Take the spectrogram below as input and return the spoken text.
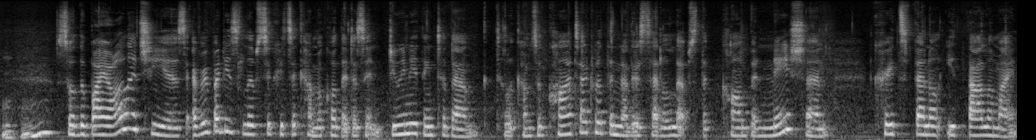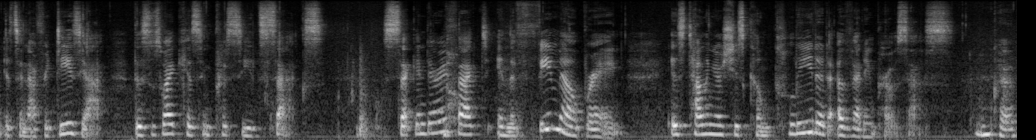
Mm-hmm. So the biology is everybody's lips secretes a chemical that doesn't do anything to them till it comes in contact with another set of lips. The combination creates phenylethylamine. It's an aphrodisiac. This is why kissing precedes sex. Secondary effect in the female brain is telling her she's completed a vetting process. Okay.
